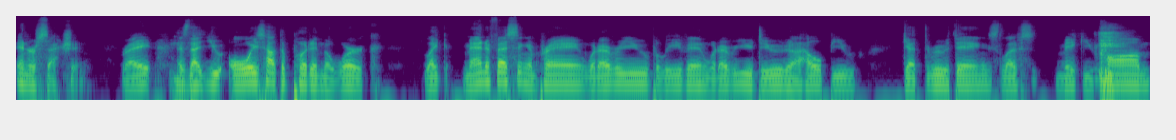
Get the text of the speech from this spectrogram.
intersection, right? Is mm-hmm. that you always have to put in the work, like manifesting and praying, whatever you believe in, whatever you do to help you get through things, let's make you calm,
